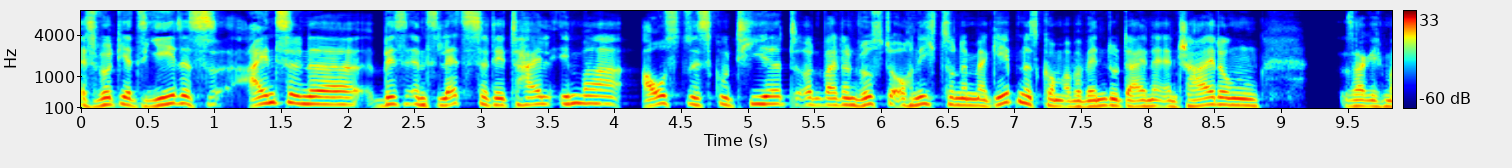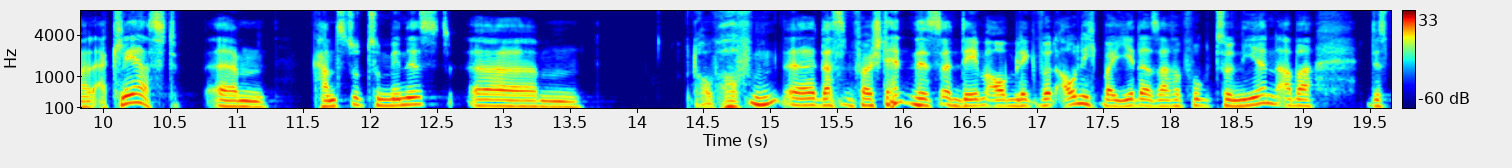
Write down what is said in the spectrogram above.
es wird jetzt jedes einzelne bis ins letzte Detail immer ausdiskutiert und weil dann wirst du auch nicht zu einem Ergebnis kommen. Aber wenn du deine Entscheidungen, sage ich mal, erklärst, ähm, kannst du zumindest ähm, darauf hoffen, äh, dass ein Verständnis in dem Augenblick wird auch nicht bei jeder Sache funktionieren, aber das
